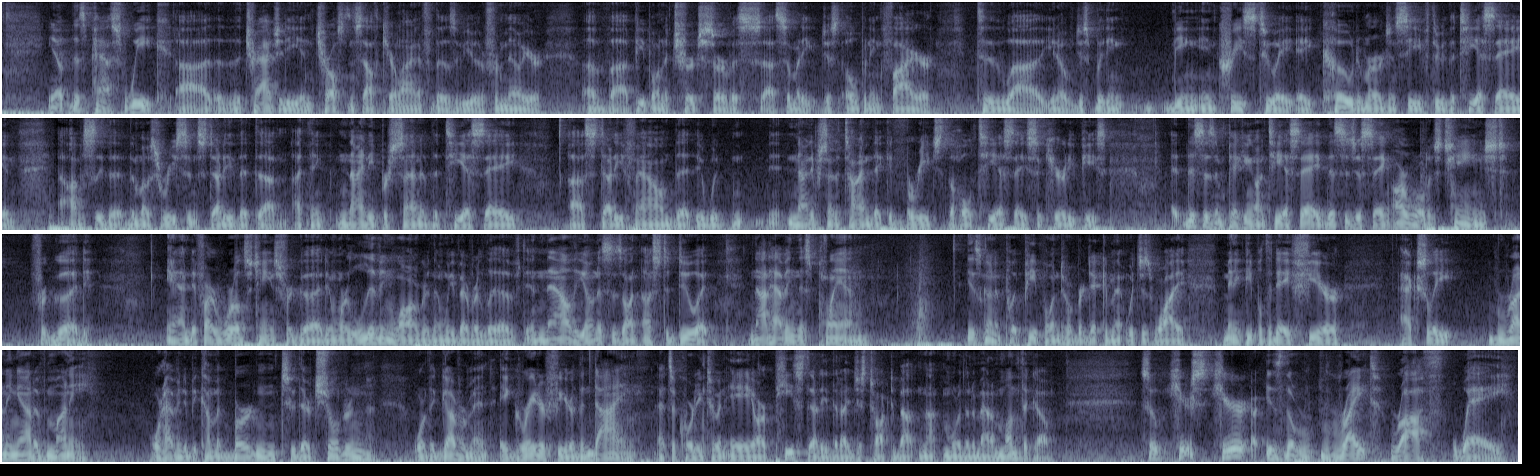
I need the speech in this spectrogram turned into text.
You know, this past week, uh, the tragedy in Charleston, South Carolina, for those of you that are familiar, of uh, people in a church service, uh, somebody just opening fire to uh, you know just being being increased to a, a, code emergency through the TSA and obviously the the most recent study that uh, I think 90% of the TSA uh, study found that it would 90% of the time they could breach the whole TSA security piece. This isn't picking on TSA. This is just saying our world has changed for good. And if our world's changed for good and we're living longer than we've ever lived, and now the onus is on us to do it, not having this plan is going to put people into a predicament, which is why many people today fear actually running out of money or having to become a burden to their children or the government a greater fear than dying. That's according to an AARP study that I just talked about not more than about a month ago. So here's here is the right Roth way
